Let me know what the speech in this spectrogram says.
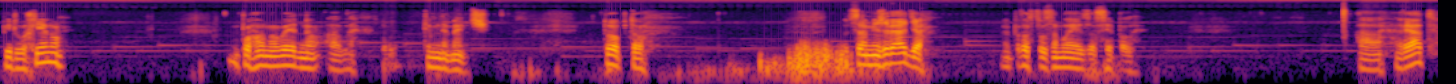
під лохину. Погано видно, але тим не менше. Тобто оце міжряддя ми просто землею засипали. А ряд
